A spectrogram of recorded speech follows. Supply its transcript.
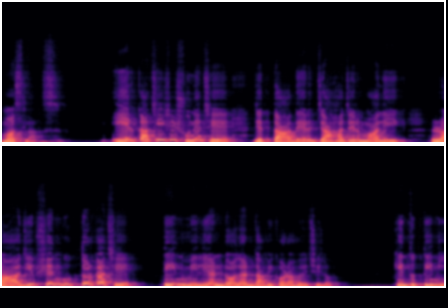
মাসলাক্স এর কাছেই সে শুনেছে যে তাদের জাহাজের মালিক রাজীব সেনগুপ্তর কাছে তিন মিলিয়ন ডলার দাবি করা হয়েছিল। কিন্তু তিনি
